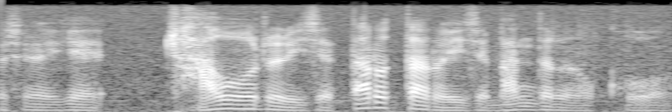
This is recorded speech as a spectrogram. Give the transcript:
보시면 이게 좌우를 이제 따로따로 이제 만들어 놓고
